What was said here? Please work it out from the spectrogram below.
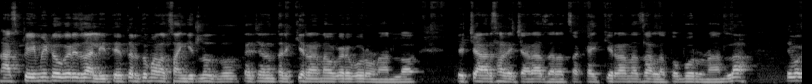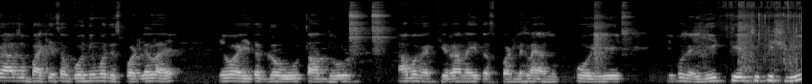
आज पेमेंट वगैरे झाली ते तर तुम्हाला सांगितलं होतं. त्याच्यानंतर किराणा वगैरे भरून आणला. ते चार साडेचार हजाराचा काही किराणा झाला तो भरून आणला. ते बघा अजून बाकीचा गोणीमध्येच पडलेला आहे. हे बघा इथं गहू तांदूळ हा बघा किराणा इथंच पडलेला आहे. अजून पोहे हे बघा एक तेलची पिशवी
